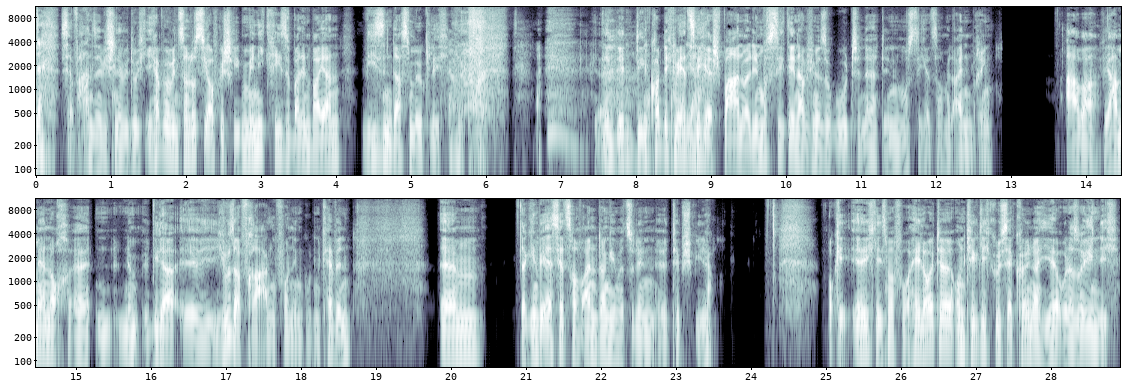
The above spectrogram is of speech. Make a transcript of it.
ist ja Wahnsinn, wie schnell wir durch. Ich habe übrigens noch lustig aufgeschrieben, Mini-Krise bei den Bayern, wie denn das möglich? Den, den, den konnte ich mir jetzt Ja. nicht ersparen, weil den musste ich, den habe ich mir so gut, ne, den musste ich jetzt noch mit einbringen. Aber wir haben ja noch äh, ne, wieder äh, User-Fragen von dem guten Kevin. Ähm, da gehen wir erst jetzt drauf ein und dann gehen wir zu den äh, Tippspiel. Ja. Okay, äh, ich lese mal vor. Hey Leute, und täglich grüßt der Kölner hier oder so ähnlich.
